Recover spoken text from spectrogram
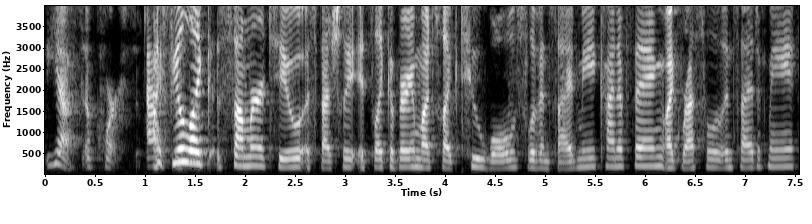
yes, of course. I feel like summer too, especially, it's like a very much like two wolves live inside me kind of thing, like wrestle inside of me,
